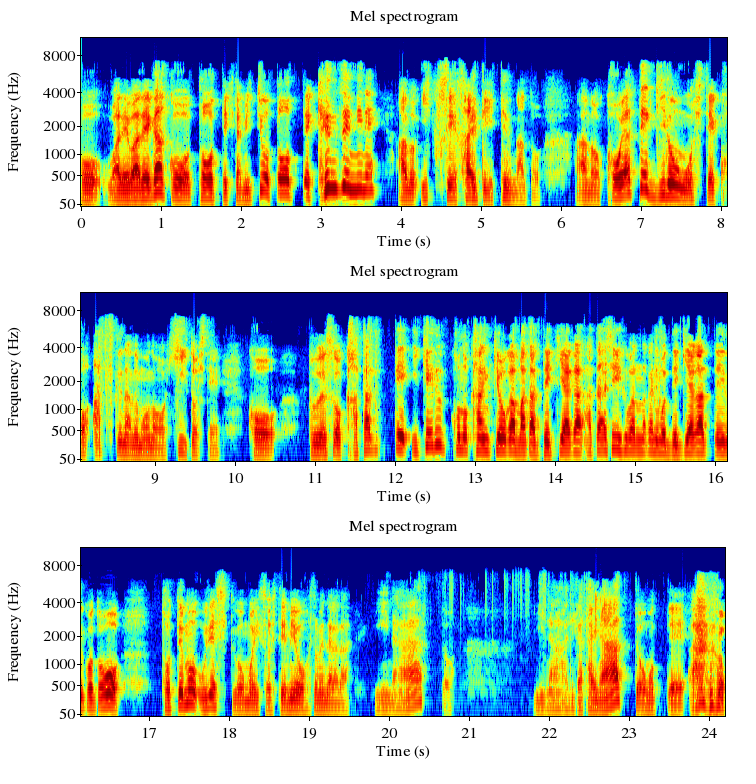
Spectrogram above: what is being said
こう、我々がこう、通ってきた道を通って、健全にね、あの、育成されていってるなと。あの、こうやって議論をして、こう、熱くなるものをヒートして、こう、プロレスを語っていける、この環境がまた出来上が、新しい不安の中にも出来上がっていることを、とても嬉しく思い、そして目を細めながら、いいなぁ、と、いいなぁ、ありがたいなぁ、って思って、あの、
